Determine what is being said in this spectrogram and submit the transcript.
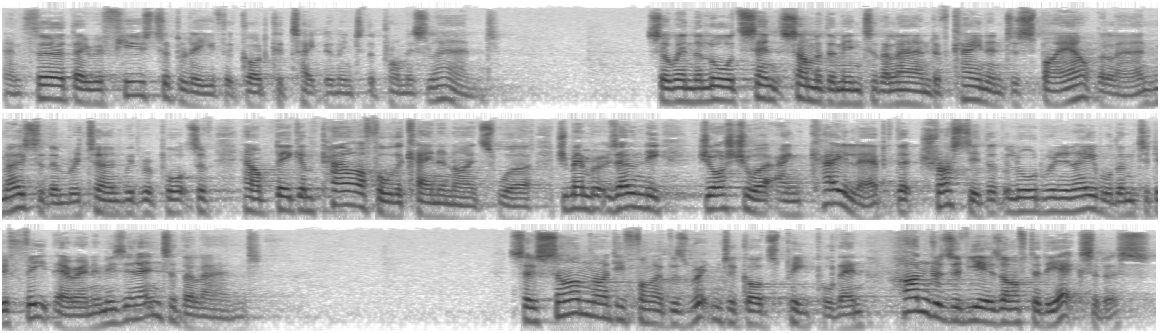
And third, they refused to believe that God could take them into the promised land. So when the Lord sent some of them into the land of Canaan to spy out the land, most of them returned with reports of how big and powerful the Canaanites were. Do you remember it was only Joshua and Caleb that trusted that the Lord would enable them to defeat their enemies and enter the land? So Psalm 95 was written to God's people then, hundreds of years after the Exodus,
